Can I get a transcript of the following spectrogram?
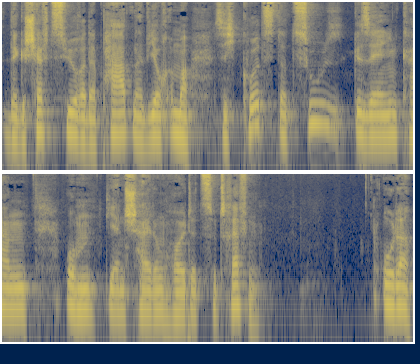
der Geschäftsführer, der Partner, wie auch immer, sich kurz dazu gesellen kann, um die Entscheidung heute zu treffen. Oder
